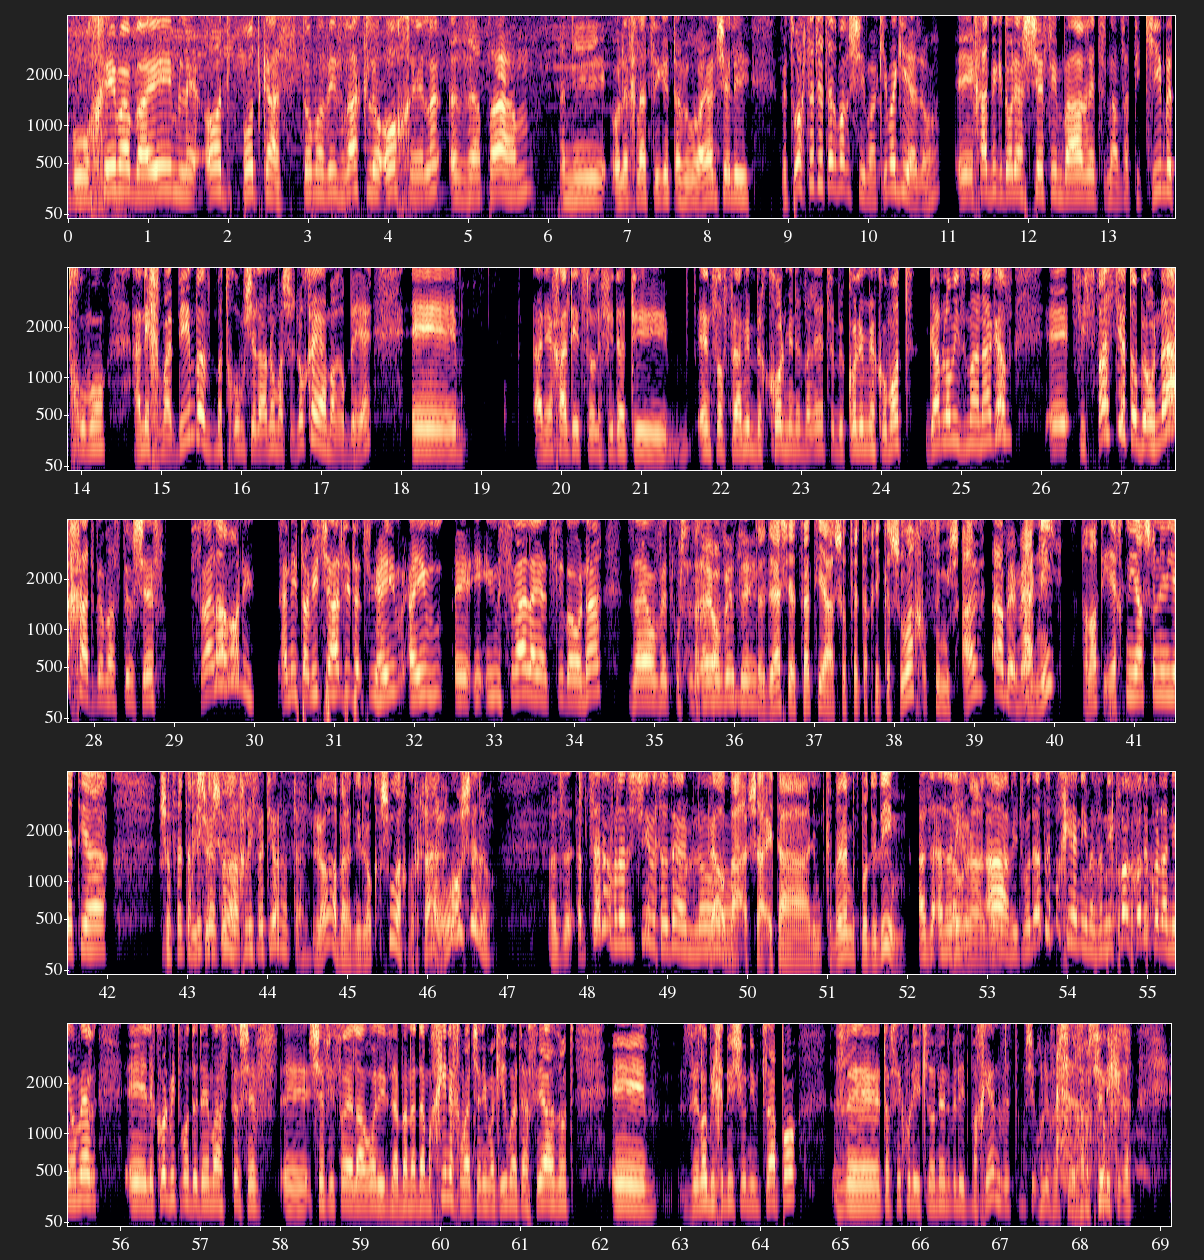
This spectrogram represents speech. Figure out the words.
ברוכים הבאים לעוד פודקאסט, תום אביב רק לא אוכל, והפעם אני הולך להציג את המרואיין שלי בצורה קצת יותר מרשימה, כי מגיע לו. אחד מגדולי השפים בארץ, מהוותיקים בתחומו, הנחמדים בתחום שלנו, מה שלא קיים הרבה. אה, אני אכלתי אצלו לפי דעתי אינסוף פעמים בכל מיני וריאציות, בכל מיני מקומות, גם לא מזמן אגב. אה, פספסתי אותו בעונה אחת במאסטר שף, ישראל אהרוני. אני תמיד שאלתי את עצמי, האם, האם אה, אם ישראל היה אצלי בעונה, זה היה עובד כמו שזה היה עובד. אה. אתה יודע שיצאתי השופט הכי קשוח? עשו משאל? אה, באמת? אני? אמרתי, איך נהיה שאני נהייתי השופט הכי מישהו היה צריך קשוח? להחליף את יונתן. לא, אבל אני לא קשוח בכלל. ברור שלא. אז אה, בסדר, אבל אנשים, אתה יודע, הם לא... לא, ב- ש- את ה- אני מתכוון למתמודדים. אז, אז אני. אה, מתמודד זה בכיינים, אז אני כבר, קודם כל אני אומר, אה, לכל מתמודדי מאסטר שף, אה, שף ישראל אהרוני, זה הבן אדם הכי נחמד שאני מכיר בתעשייה הזאת, אה, זה לא בכדי שהוא נמצא פה, ותפסיקו להתלונן ולהתבכיין ותמשיכו לבשל, מה שנקרא.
